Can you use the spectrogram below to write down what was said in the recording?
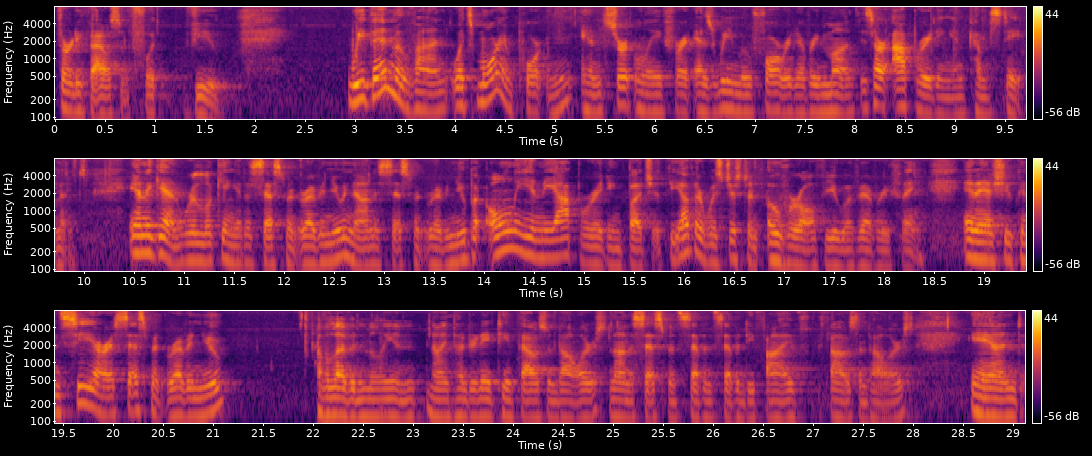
30,000 foot view. We then move on. What's more important, and certainly for as we move forward every month, is our operating income statement. And again, we're looking at assessment revenue and non-assessment revenue, but only in the operating budget. The other was just an overall view of everything. And as you can see, our assessment revenue of $11,918,000, non-assessment $775,000, and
